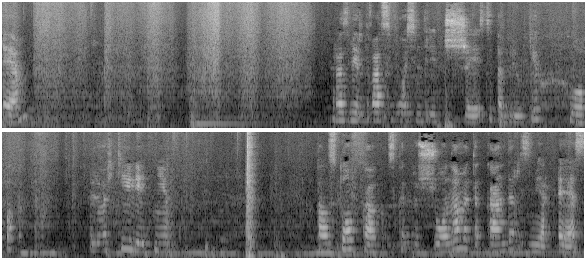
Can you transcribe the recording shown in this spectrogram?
М. Размер 28-36. Это брюки, хлопок. Легкие летние. Толстовка с капюшоном. Это кандер, размер S.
